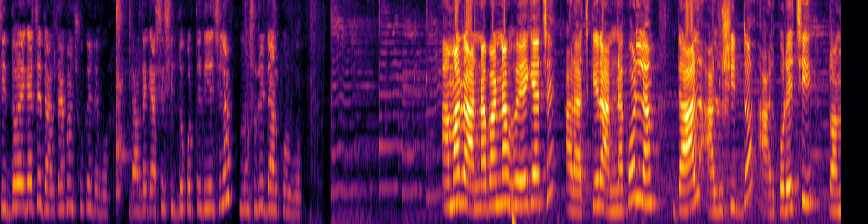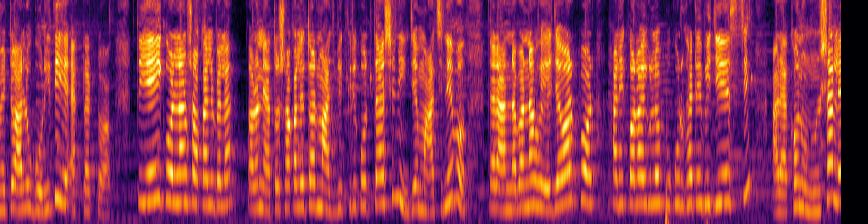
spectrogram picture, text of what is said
সিদ্ধ হয়ে গেছে। ডালটা এখন শুকে দেবো। ডালটা গ্যাসে সিদ্ধ করতে দিয়েছিলাম। মুসুরির ডাল করব। আমার রান্না বান্না হয়ে গেছে, আর আজকে রান্না করলাম ডাল, আলু সিদ্ধ, আর করেছি টমেটো, আলু বড়ি দিয়ে একটা টক। তো এই করলাম সকালবেলা, কারণ এত সকালে তো আর মাছ বিক্রি করতে আসিনি, যে মাছ নেব, তা রান্না বান্না হয়ে যাওয়ার পর হাঁড়ি কড়াইগুলো পুকুর ঘাটে ভিজিয়ে এসছি, আর এখন উনুন সালে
